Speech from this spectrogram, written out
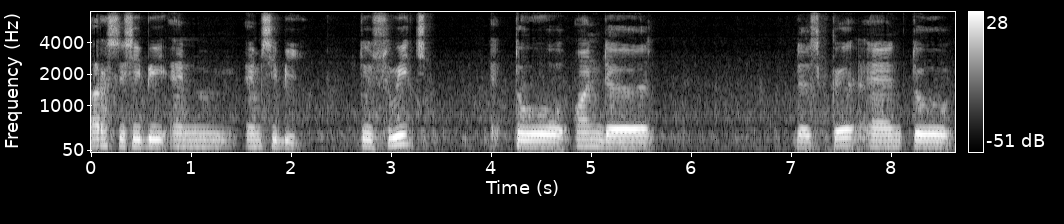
RCCB and MCB. To switch to on the the skirt and to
